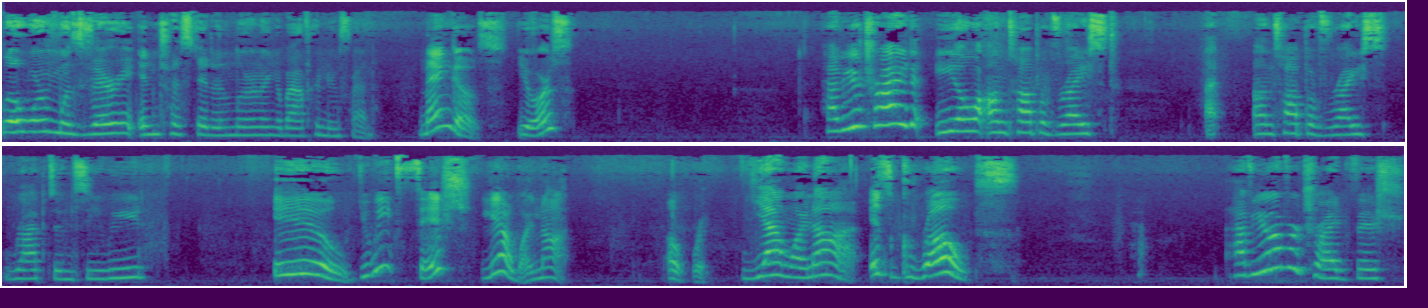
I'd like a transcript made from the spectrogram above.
Glowworm was very interested in learning about her new friend. Mangoes. Yours? Have you tried eel on top of rice uh, on top of rice wrapped in seaweed? Ew. You eat fish? Yeah, why not? Oh, wait. Yeah, why not? It's gross. Have you ever tried fish?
